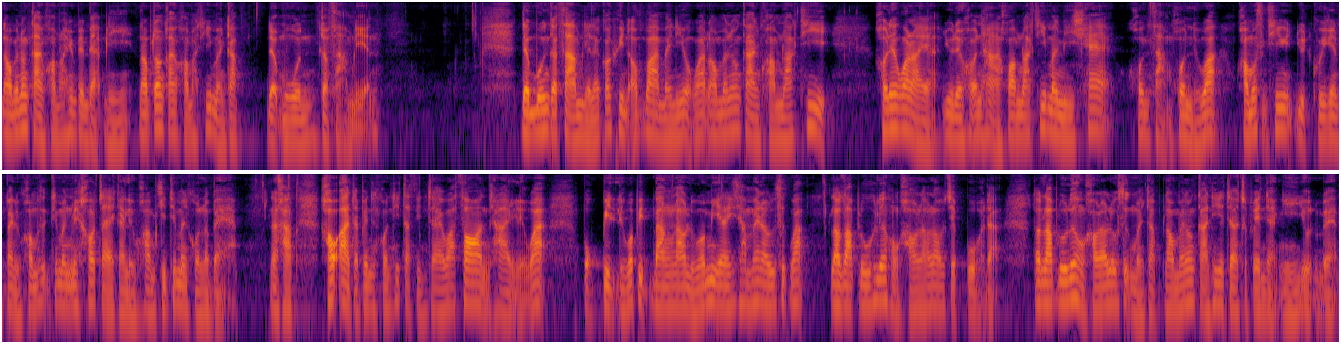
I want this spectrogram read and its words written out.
เราไม่ต้องการความรักที่เป็นแบบนี้ เราต้องการความรักที่เหมือนกับเดอะมูนกับสามเหรียญเดอะมูนกับสามเหรียญแล้วก็ควีนออฟวานใบนี้บอกว่าเราไม่ต้องการความรักที่เขาเรียกว่าอะไรอะอยู่ในปัญหาความรักที่มันมีแค่ คนสามคน หรือว่าความรู้สึกที่หยุดคุยกันไป หรือความรู้สึกที่มันไม่เข้าใจกันหรือความคิดที่มันคนละแบบนะครับเขาอาจจะเป็นคนที่ตัดสินใจว่าซ่อนใครหรือว่าปกปิดหรือว่าปิดบังเรา หรือว่ามีอะไรที่ทำให้เรารู้สึกว่าเรารับรู้เรื่องของเขาแล้วเราเจ็บปวดอะเรารับรู้เรื่องของเขาแล้วรู้สึกเหมือนกับเราไม่ต้องการที่จะจะเป็นอย่างนี้อยู่แบบ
